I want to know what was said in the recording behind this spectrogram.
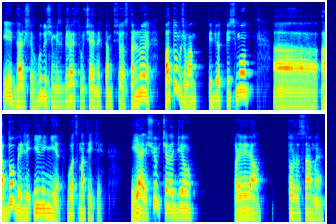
И дальше в будущем избежать случайных там все остальное. Потом же вам придет письмо, э, одобрили или нет. Вот смотрите. Я еще вчера делал, проверял то же самое.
